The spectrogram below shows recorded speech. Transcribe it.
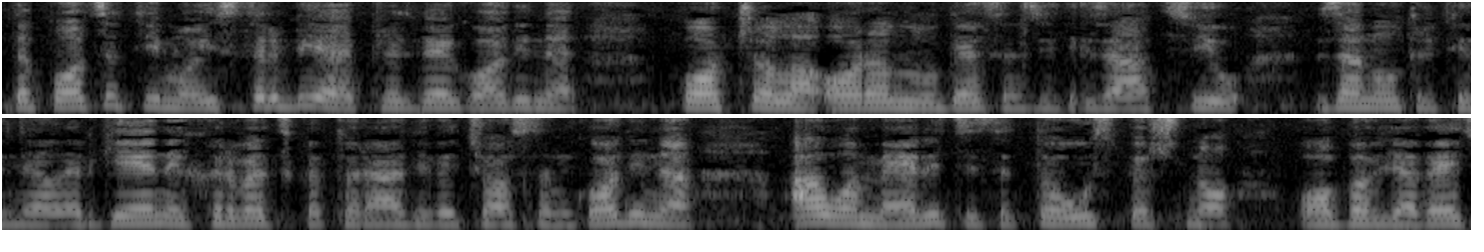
Da podsjetimo, i Srbija je pre dve godine počela oralnu desensitizaciju za nutritivne alergene. Hrvatska to radi već 8 godina, a u Americi se to uspešno obavlja već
